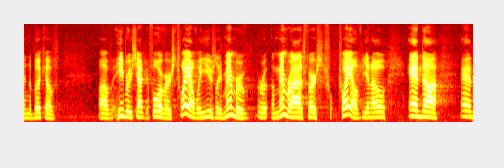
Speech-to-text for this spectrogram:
in the book of, of Hebrews, chapter 4, verse 12, we usually remember, memorize verse 12, you know, and, uh, and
